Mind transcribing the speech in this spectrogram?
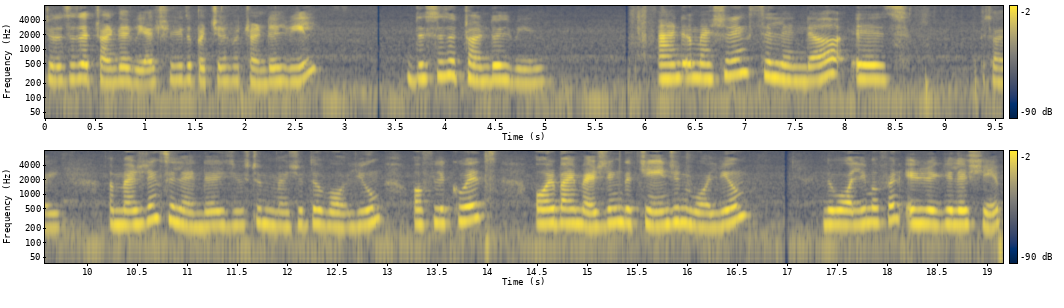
So this is a trundle wheel. I'll show you the picture of a trundle wheel. This is a trundle wheel. And a measuring cylinder is sorry a measuring cylinder is used to measure the volume of liquids or by measuring the change in volume the volume of an irregular shape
